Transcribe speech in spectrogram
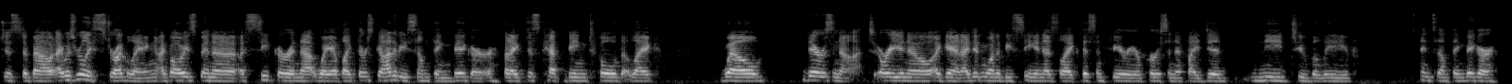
just about i was really struggling. I've always been a, a seeker in that way of like there's got to be something bigger but i just kept being told that like well there's not or you know again i didn't want to be seen as like this inferior person if i did need to believe in something bigger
